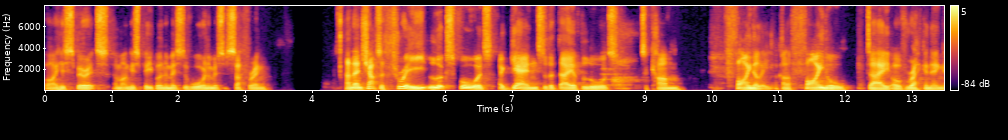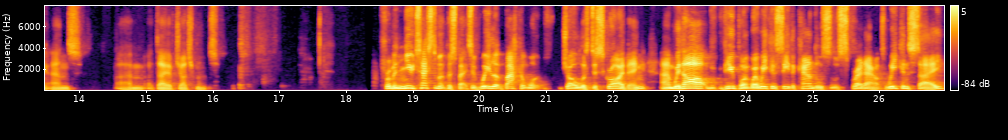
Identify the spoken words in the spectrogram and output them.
by his Spirit among his people in the midst of war, in the midst of suffering. And then chapter three looks forward again to the day of the Lord to come finally, a kind of final day of reckoning and um, a day of judgment. From a New Testament perspective, we look back at what Joel was describing, and with our viewpoint, where we can see the candles sort of spread out, we can say,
